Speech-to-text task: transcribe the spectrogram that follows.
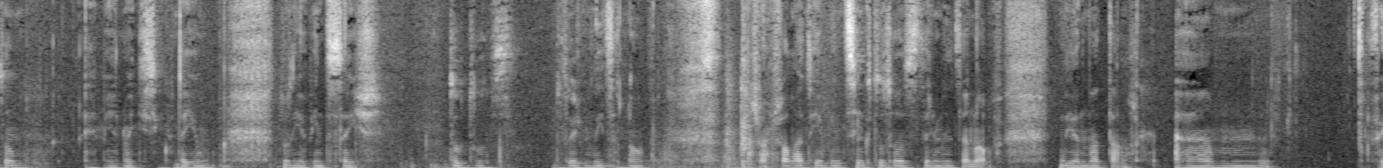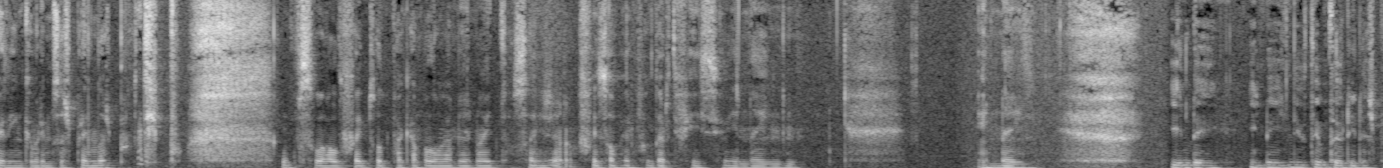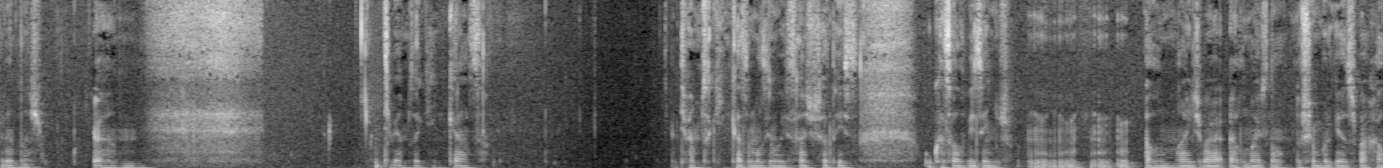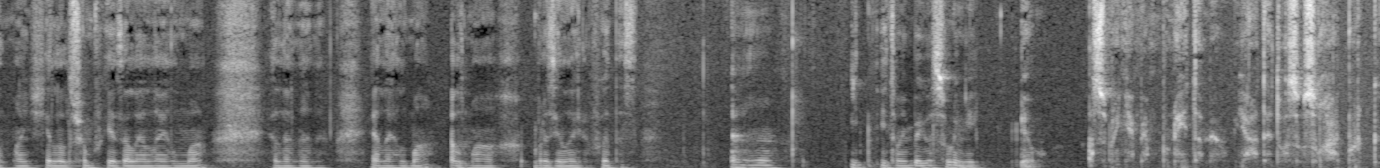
Olá Zoom, é meia-noite e 51 do dia 26 do 12 de 2019. Nós vamos falar dia 25 do 12 de 2019, dia de Natal. Ahm, foi o dia em que abrimos as prendas porque, tipo, o pessoal foi todo para a cama logo à meia-noite, ou seja, foi só ver o fogo de artifício e nem. e nem. e nem. e nem deu tempo de abrir as prendas. Ahm, Tivemos aqui em casa. Tivemos aqui em casa, mas eu isso acho que já disse. O casal de vizinhos hum, alemães, alemães não, luxemburgueses barra alemães. Ele é luxemburguês, ela, ela é alemã. Ela, ela, ela é alemã. Alemã brasileira, foda-se. Ah, e, e também veio a sobrinha. E a sobrinha é bem bonita, meu. E até estou a sussurrar porque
